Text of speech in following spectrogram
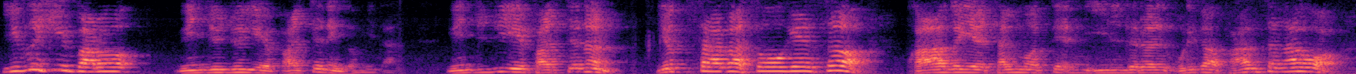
이것이 바로 민주주의의 발전인 겁니다. 민주주의의 발전은 역사가 속에서 과거의 잘못된 일들을 우리가 반성하고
